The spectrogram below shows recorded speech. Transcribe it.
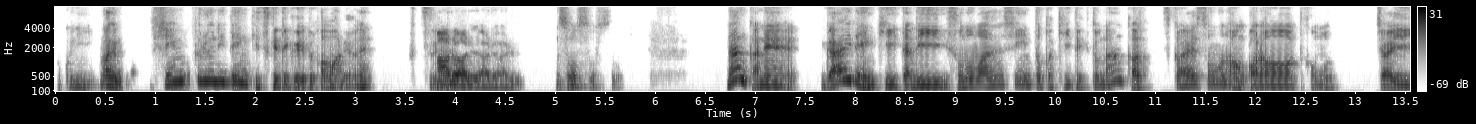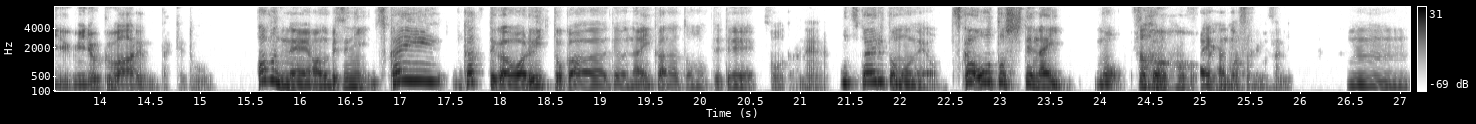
特に。まあ、シンプルに電気つけてくれとかもあるよね。普通に。あるあるあるある。そうそうそう。なんかね、外伝聞いたり、そのワンシーンとか聞いていくと、なんか使えそうなのかなとか思っちゃい魅力はあるんだけど。多分ね、あの別に使い勝手が悪いとかではないかなと思ってて、そうだね。使えると思うのよ。使おうとしてないの。そう。まさにまさに。うん。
